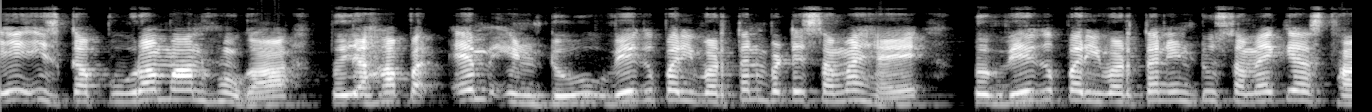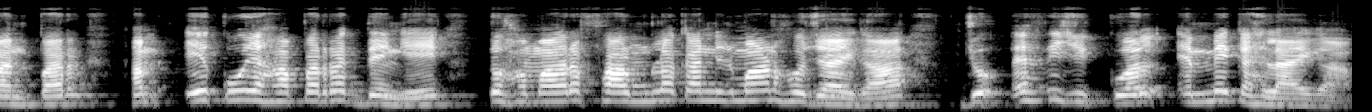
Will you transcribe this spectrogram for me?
ए इसका पूरा मान होगा तो यहाँ पर m इंटू वेग परिवर्तन बटे समय है तो वेग परिवर्तन इंटू समय के स्थान पर हम ए को यहाँ पर रख देंगे तो हमारा फार्मूला का निर्माण हो जाएगा, जो f is equal M A कहलाएगा।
